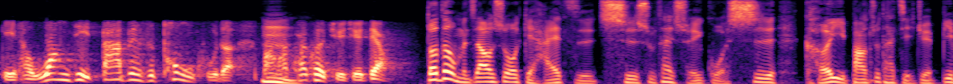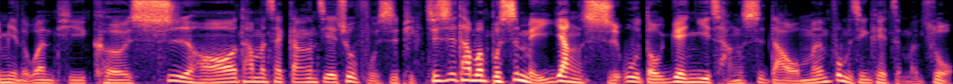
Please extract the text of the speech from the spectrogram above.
给他忘记大便是痛苦的，把它快快解决掉。豆豆，我们知道说给孩子吃蔬菜水果是可以帮助他解决便秘的问题，可是哦，他们才刚刚接触辅食品，其实他们不是每一样食物都愿意尝试到。我们父母亲可以怎么做？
